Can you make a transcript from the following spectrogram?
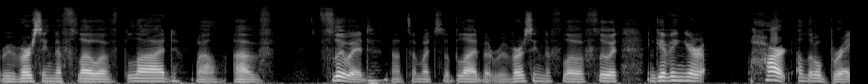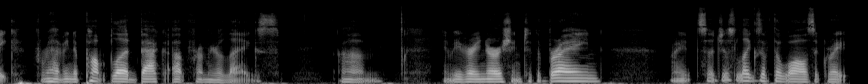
reversing the flow of blood, well, of fluid, not so much the blood, but reversing the flow of fluid and giving your heart a little break from having to pump blood back up from your legs. Um, can be very nourishing to the brain, right? So just legs up the wall is a great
